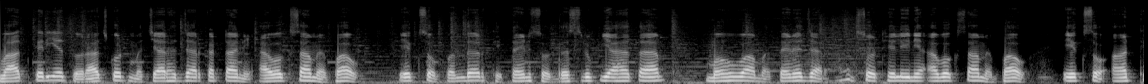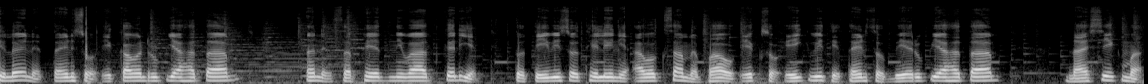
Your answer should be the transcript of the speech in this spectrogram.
વાત કરીએ તો રાજકોટમાં ચાર હજાર કટ્ટાની આવક સામે ભાવ એકસો પંદરથી ત્રણસો દસ રૂપિયા હતા. મહુવામાં ત્રણ હજાર આઠસો થેલીની આવક સામે ભાવ એકસો આઠથી લઈને ત્રણસો એકાવન રૂપિયા હતા. અને સફેદની વાત કરીએ તો ત્રેવીસો થેલીની આવક સામે ભાવ એકસો એકવીસથી ત્રણસો બે રૂપિયા હતા. નાસિકમાં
